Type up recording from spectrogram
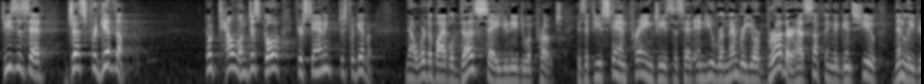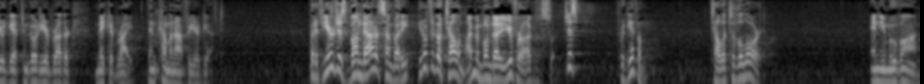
Jesus said, just forgive them. Don't tell them. Just go. If you're standing, just forgive them. Now, where the Bible does say you need to approach is if you stand praying, Jesus said, and you remember your brother has something against you, then leave your gift and go to your brother, make it right. Then come and offer your gift. But if you're just bummed out at somebody, you don't have to go tell them, I've been bummed out at you for, I've, just forgive them. Tell it to the Lord. And you move on.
